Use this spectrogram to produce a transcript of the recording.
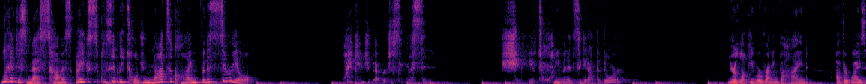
Look at this mess, Thomas. I explicitly told you not to climb for the cereal. Why can't you ever just listen? Shit, we have 20 minutes to get out the door. You're lucky we're running behind. Otherwise,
